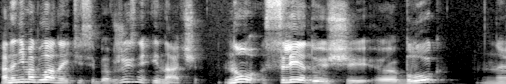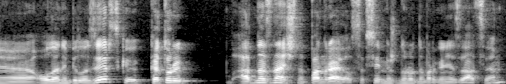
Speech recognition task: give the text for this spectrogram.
Она не могла найти себя в жизни иначе. Но следующий э, блок э, Олены Белозерской, который однозначно понравился всем международным организациям,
